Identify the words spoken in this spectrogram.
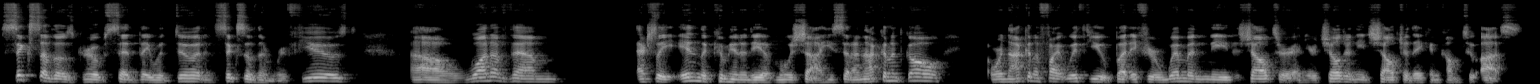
six of those groups said they would do it, and six of them refused. Uh, one of them, actually in the community of Musha, he said, I'm not going to go. We're not going to fight with you, but if your women need shelter and your children need shelter, they can come to us.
